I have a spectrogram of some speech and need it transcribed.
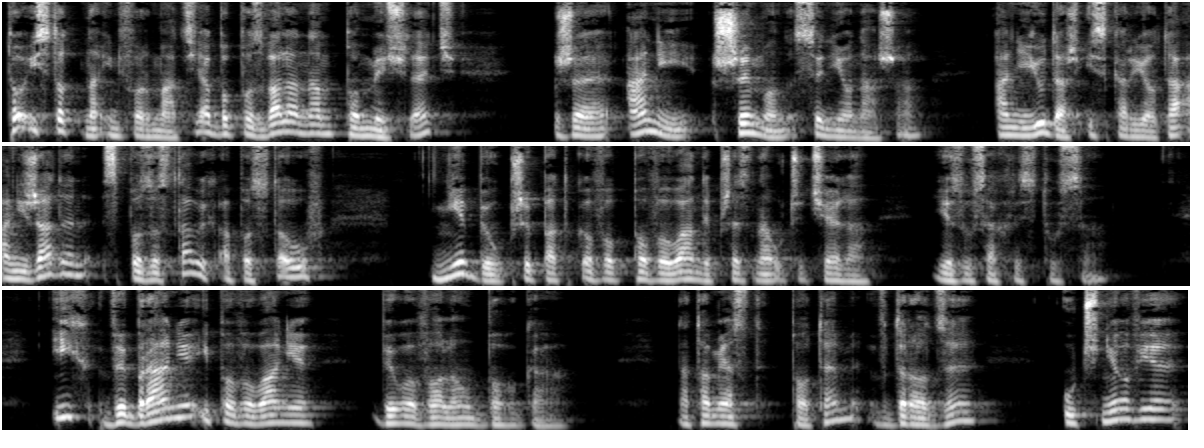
To istotna informacja, bo pozwala nam pomyśleć, że ani Szymon, syn Jonasza, ani Judasz Iskariota, ani żaden z pozostałych apostołów nie był przypadkowo powołany przez nauczyciela Jezusa Chrystusa. Ich wybranie i powołanie było wolą Boga. Natomiast potem w drodze uczniowie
